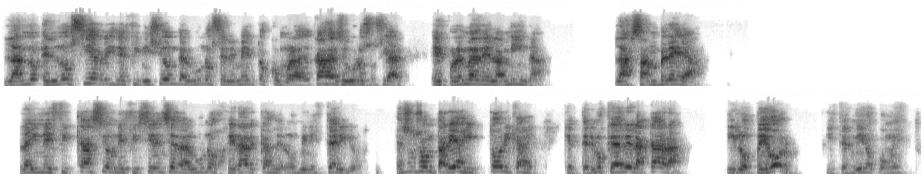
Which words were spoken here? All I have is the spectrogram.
el no cierre y definición de algunos elementos como la de Caja de Seguro Social, el problema de la mina, la asamblea, la ineficacia o ineficiencia de algunos jerarcas de los ministerios. Esas son tareas históricas que tenemos que darle la cara. Y lo peor, y termino con esto,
